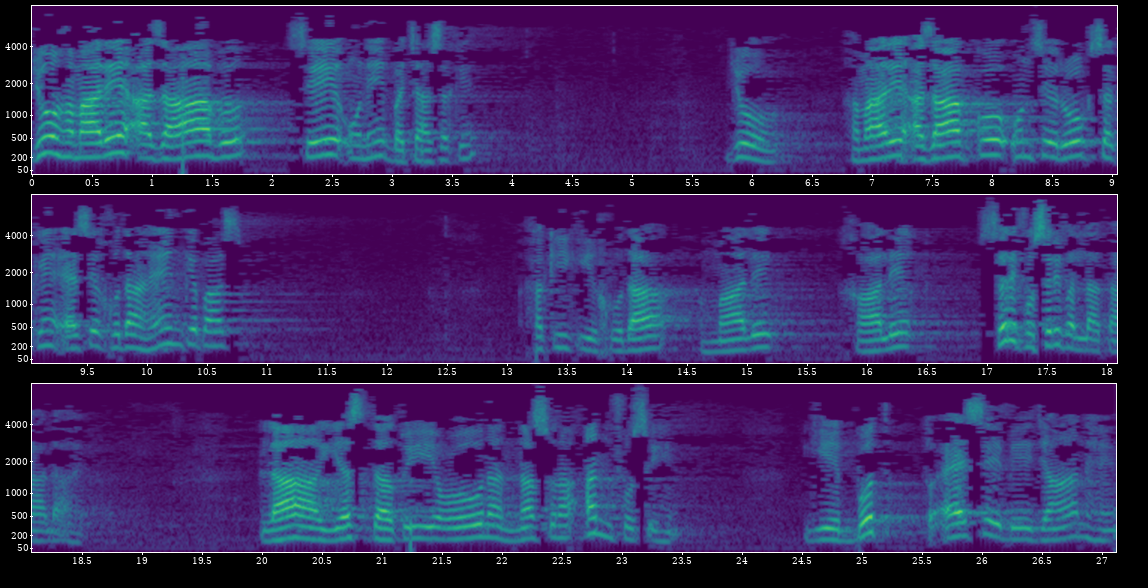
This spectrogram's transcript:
جو ہمارے عذاب سے انہیں بچا سکے۔ جو ہمارے عذاب کو ان سے روک سکیں، ایسے خدا ہیں ان کے پاس۔ حقیقی خدا مالک، خالق، صرف و صرف اللہ تعالی ہے۔ لا یستطیعون نصر انفسهم یہ بت تو ایسے بے جان ہیں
